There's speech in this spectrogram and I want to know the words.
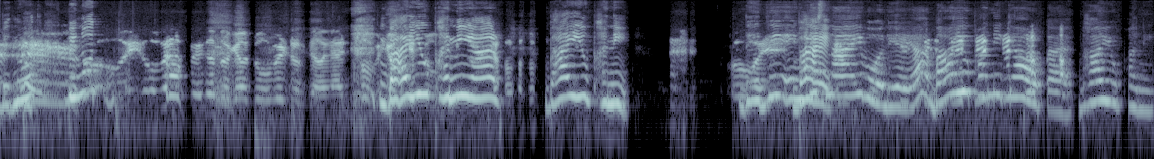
विनोद विनोद। भाई यू फनी यार। भाई यू फनी। दीदी भाई, इंग्लिश। ना ही बोलिए यार। भाई यू फनी क्या होता है? भाई यू फनी।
